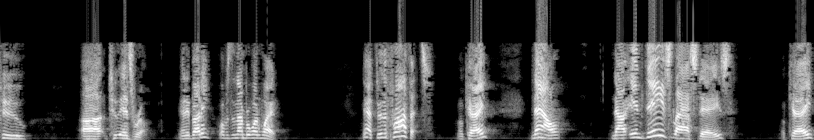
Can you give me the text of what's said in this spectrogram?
to, uh, to Israel? Anybody? What was the number one way? Yeah, through the prophets. Okay? Now, now in these last days, okay,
